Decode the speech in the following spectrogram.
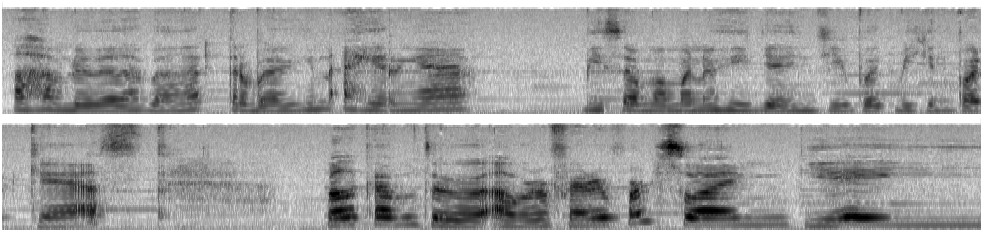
Alhamdulillah banget terbangin akhirnya bisa memenuhi janji buat bikin podcast. Welcome to our very first one, yay!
